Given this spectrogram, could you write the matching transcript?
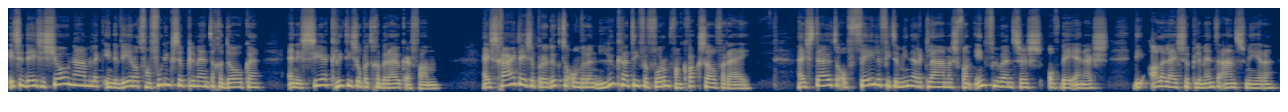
is in deze show namelijk in de wereld van voedingssupplementen gedoken en is zeer kritisch op het gebruik ervan. Hij schaart deze producten onder een lucratieve vorm van kwakzalverij. Hij stuitte op vele vitaminereclames van influencers of BN'ers die allerlei supplementen aansmeren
